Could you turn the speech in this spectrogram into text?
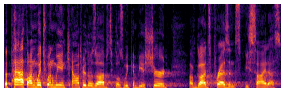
The path on which, when we encounter those obstacles, we can be assured of God's presence beside us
